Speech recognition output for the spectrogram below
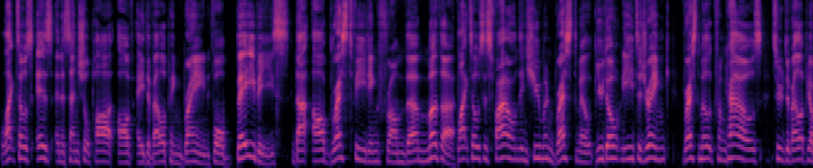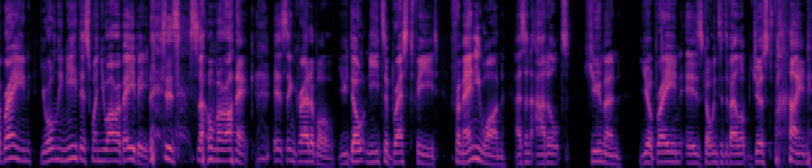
Lactose is an essential part of a developing brain for babies that are breastfeeding from their mother. Lactose is found in human breast milk. You don't need to drink breast milk from cows to develop your brain. You only need this when you are a baby. This is so moronic. It's incredible. You don't need to breastfeed from anyone as an adult human. Your brain is going to develop just fine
